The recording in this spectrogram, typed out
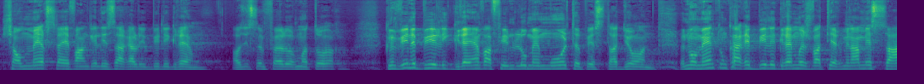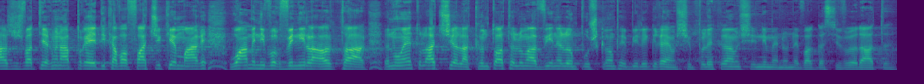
și-au mers la evangelizarea lui Billy Graham. Au zis în felul următor, când vine Billy Graham, va fi lume multă pe stadion. În momentul în care Billy Graham își va termina mesajul, își va termina predica, va face chemare, oamenii vor veni la altar. În momentul acela, când toată lumea vine, îl împușcăm pe Billy Graham și plecăm și nimeni nu ne va găsi vreodată.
